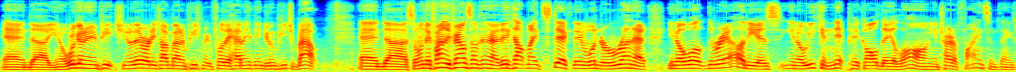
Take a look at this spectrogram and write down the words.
And, uh, you know, we're going to impeach. You know, they're already talking about impeachment before they had anything to impeach about. And uh, so when they finally found something that they thought might stick, they wanted to run at. You know, well, the reality is, you know, we can nitpick all day long and try to find some things.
